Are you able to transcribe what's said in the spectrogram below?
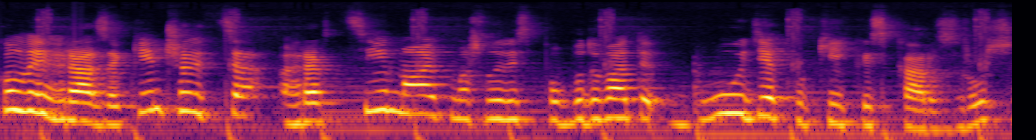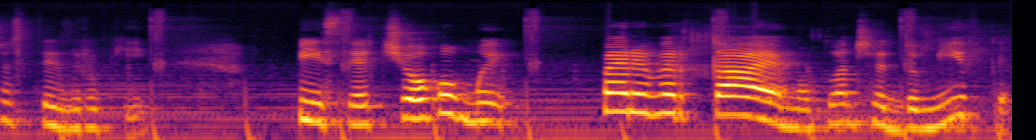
Коли гра закінчується, гравці мають можливість побудувати будь-яку кількість карт зручностей з руки. Після чого ми перевертаємо планшет домівки,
